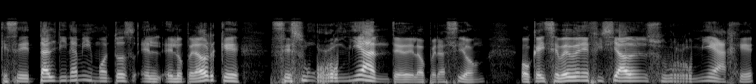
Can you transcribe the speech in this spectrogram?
que se dé tal dinamismo, entonces el, operador que se es un rumiante de la operación, se ve beneficiado en su rumiaje,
